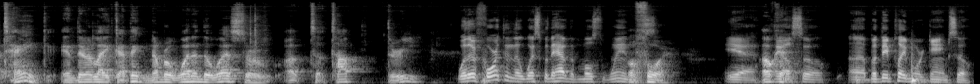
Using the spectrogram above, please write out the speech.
to tank, and they're like I think number one in the West or up to top three Well, they're fourth in the West, but they have the most wins. or four. Yeah. Okay. They also, uh, but they play more games, so.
